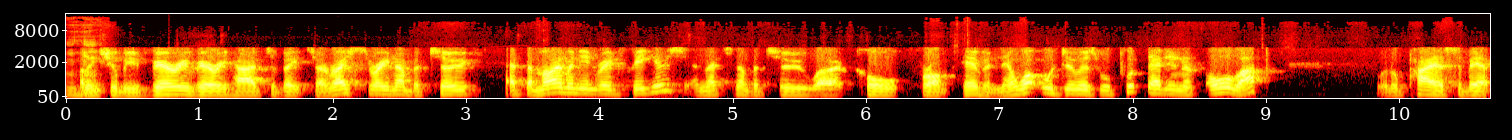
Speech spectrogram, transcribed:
I think she'll be very, very hard to beat. So race three, number two, at the moment in red figures, and that's number two, uh, Call from Heaven. Now what we'll do is we'll put that in an all up. It'll pay us about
